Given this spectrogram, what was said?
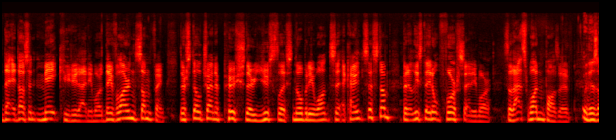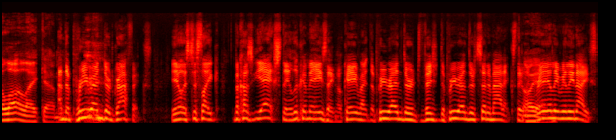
that it doesn't make you do that anymore. They've learned something. They're still trying to push their useless, nobody wants it account system, but at least they don't force it anymore. So that's one positive. Well, there's a lot of like. Um, And the pre-rendered graphics. You know, it's just like because yes, they look amazing. Okay, right? The pre-rendered vis- the pre-rendered cinematics, they look Oh, yeah. really, really nice.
